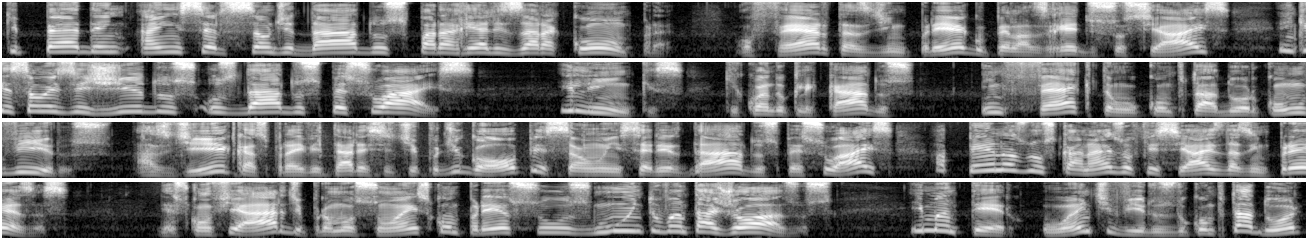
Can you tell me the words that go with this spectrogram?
que pedem a inserção de dados para realizar a compra. Ofertas de emprego pelas redes sociais em que são exigidos os dados pessoais. E links que, quando clicados, infectam o computador com um vírus. As dicas para evitar esse tipo de golpe são inserir dados pessoais apenas nos canais oficiais das empresas, desconfiar de promoções com preços muito vantajosos e manter o antivírus do computador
